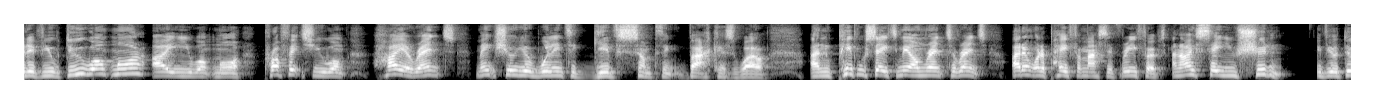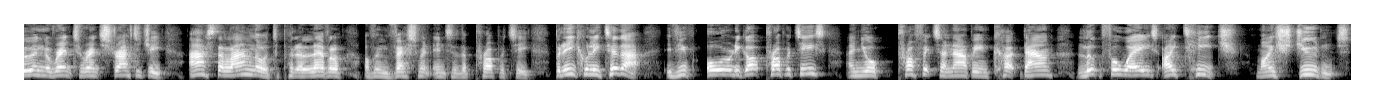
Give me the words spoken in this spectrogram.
But if you do want more, i.e., you want more profits, you want higher rents, make sure you're willing to give something back as well. And people say to me on rent to rent, I don't want to pay for massive refurbs. And I say you shouldn't. If you're doing a rent to rent strategy, ask the landlord to put a level of investment into the property. But equally to that, if you've already got properties and your profits are now being cut down, look for ways. I teach my students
